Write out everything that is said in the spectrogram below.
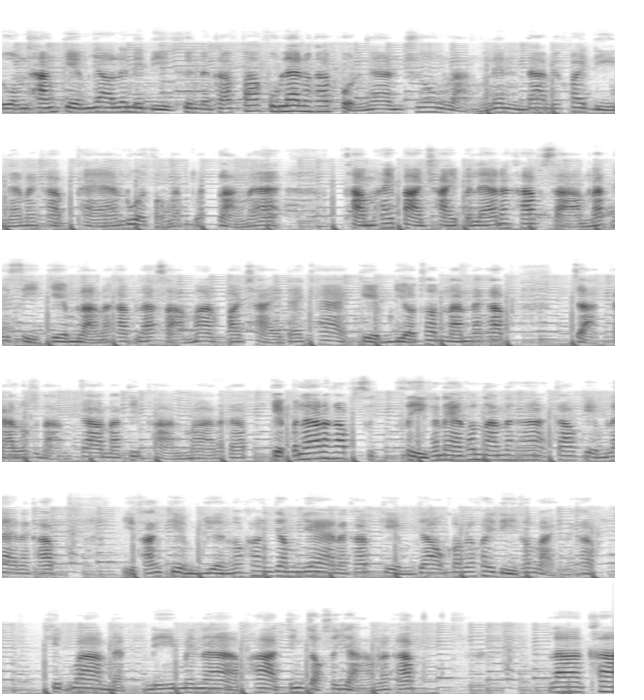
รวมทั้งเกมเย่าเล่นได้ดีขึ้นนะครับฟ้าฟูแลมนะครับผลงานช่วงหลังเล่นได้ไม่ค่อยดีนะนะครับ แพ้รวด2นัดหลังนะฮะทำให้ปาชัยไปแล้วนะครับ3นัดใน 4 เกมหลังนะครับ และสามารถปาชัยได้แค่เกมเดียวเท่านั้นนะครับ จากการลงสนาม 9 นัดที่ผ่านมานะครับ เก็บไปแล้วนะครับ 4 คะแนนเท่านั้นนะฮะ 9 เกมแรกนะครับ อีกทั้งเกมเยือนค่อนข้างย่ำแย่นะครับ เกมเย่าก็ไม่ค่อยดีเท่าไหร่นะครับ คิดว่าแมตช์นี้ไม่น่าพลาดจิ้งจอกสยามนะครับ ราคา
